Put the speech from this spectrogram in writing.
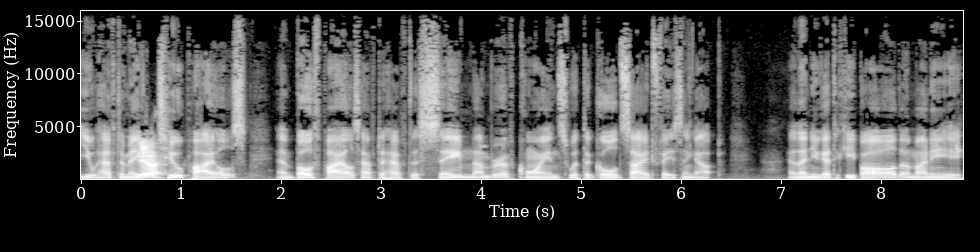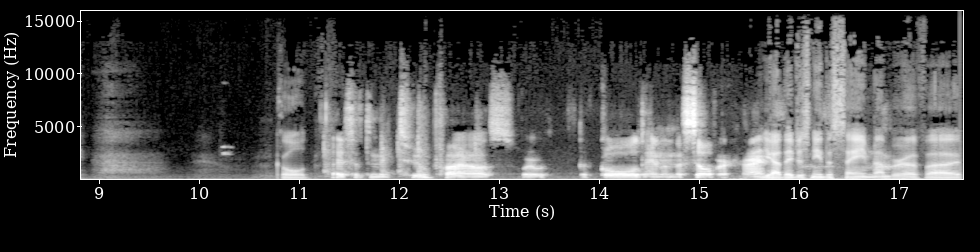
You have to make Yeah. two piles, and both piles have to have the same number of coins with the gold side facing up. And then you get to keep all the money. Gold. I just have to make two piles where the gold and then the silver, right? Yeah, they just need the same number of uh,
